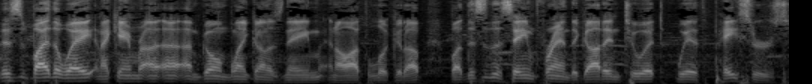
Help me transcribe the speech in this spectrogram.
this is by the way, and I can't. I'm going blank on his name, and I'll have to look it up. But this is the same friend that got into it with Pacers.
